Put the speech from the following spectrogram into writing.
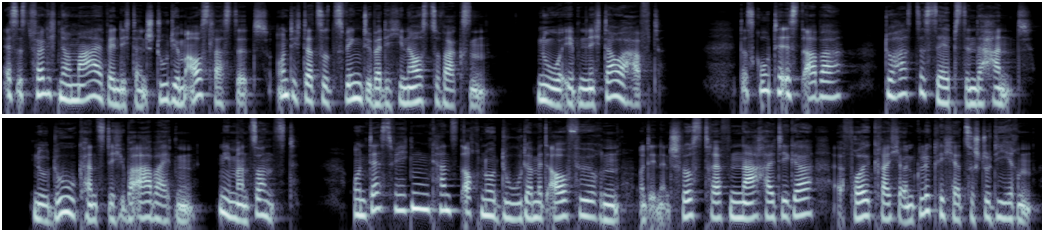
Es ist völlig normal, wenn dich dein Studium auslastet und dich dazu zwingt, über dich hinauszuwachsen. Nur eben nicht dauerhaft. Das Gute ist aber, du hast es selbst in der Hand. Nur du kannst dich überarbeiten, niemand sonst. Und deswegen kannst auch nur du damit aufhören und den Entschluss treffen, nachhaltiger, erfolgreicher und glücklicher zu studieren.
